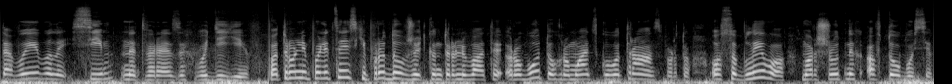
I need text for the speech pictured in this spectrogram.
та виявили 7 нетверезих водіїв. Патрульні поліцейські продовжують контролювати роботу громадського транспорту, особливо маршрутних автобусів.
